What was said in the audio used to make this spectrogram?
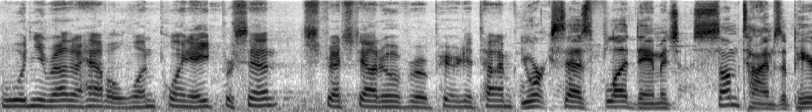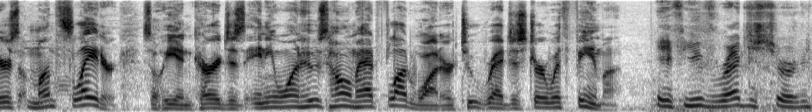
Wouldn't you rather have a 1.8 percent stretched out over a period of time? York says flood damage sometimes appears months later, so he encourages anyone whose home had floodwater to register with FEMA. If you've registered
